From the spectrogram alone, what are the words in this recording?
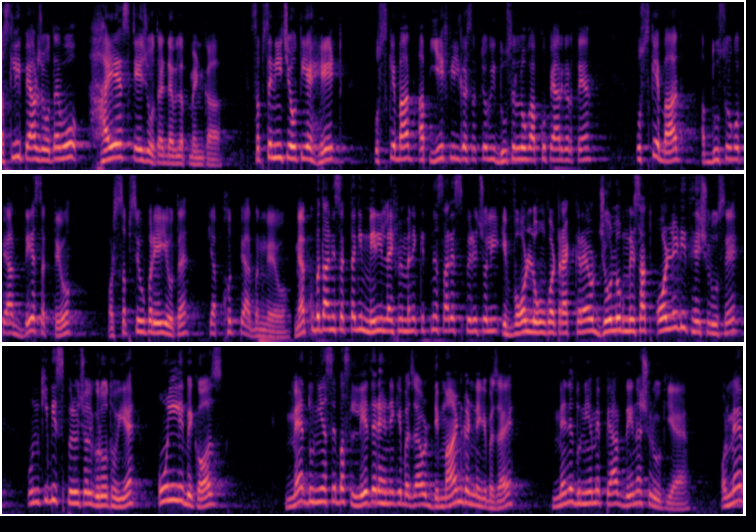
असली प्यार जो होता है वो हाईएस्ट स्टेज होता है डेवलपमेंट का। सबसे नीचे होती है हेट उसके बाद आप ये फील कर सकते हो कि दूसरे लोग आपको प्यार करते हैं। उसके बाद आप दूसरों को प्यार दे सकते हो। और सबसे ऊपर यही होता है कि आप खुद प्यार बन गए हो। मैं आपको बता नहीं सकता कि मेरी लाइफ में मैंने कितने सारे स्पिरिचुअली इवॉल्व लोगों को अट्रैक्ट करा है और जो लोग मेरे साथ ऑलरेडी थे शुरू से, उनकी भी स्पिरिचुअल ग्रोथ हुई है ओनली बिकॉज़ मैं दुनिया से बस लेते रहने के बजाय और डिमांड करने के बजाय मैंने दुनिया में प्यार देना शुरू किया है। और मैं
